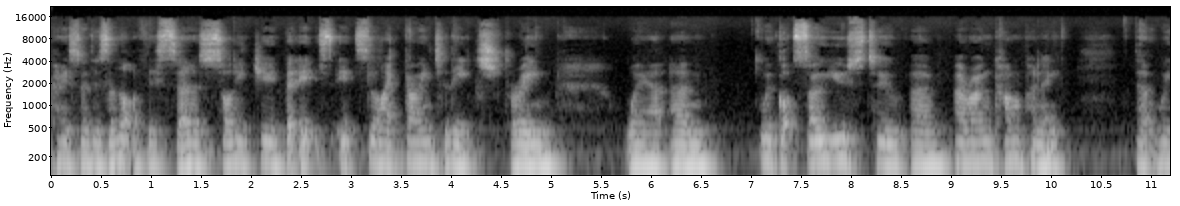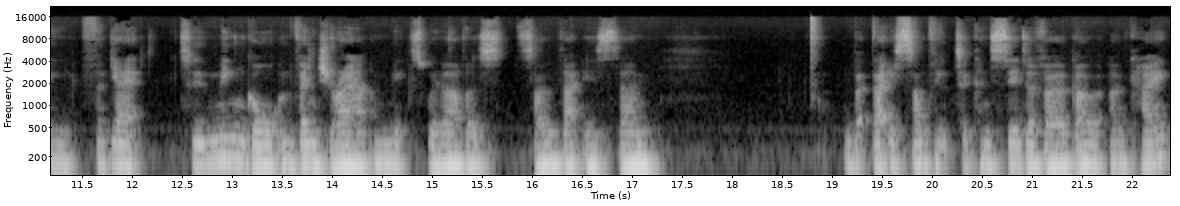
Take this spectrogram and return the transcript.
Okay, so there's a lot of this uh, solitude, but it's it's like going to the extreme where um, we've got so used to um, our own company that we forget to mingle and venture out and mix with others. So that is um, that that is something to consider, Virgo. Okay.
